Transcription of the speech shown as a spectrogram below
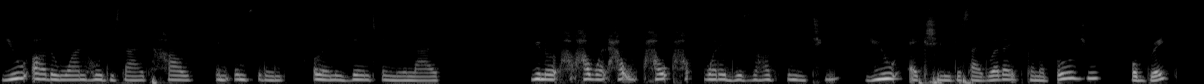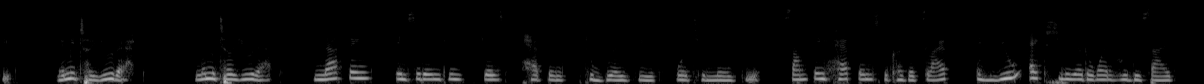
You are the one who decides how an incident or an event in your life, you know, how what how how, how what it results into. You actually decide whether it's gonna build you or break you. Let me tell you that. Let me tell you that. Nothing incidentally just happens to break you or to make you. Something happens because it's life, and you actually are the one who decides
